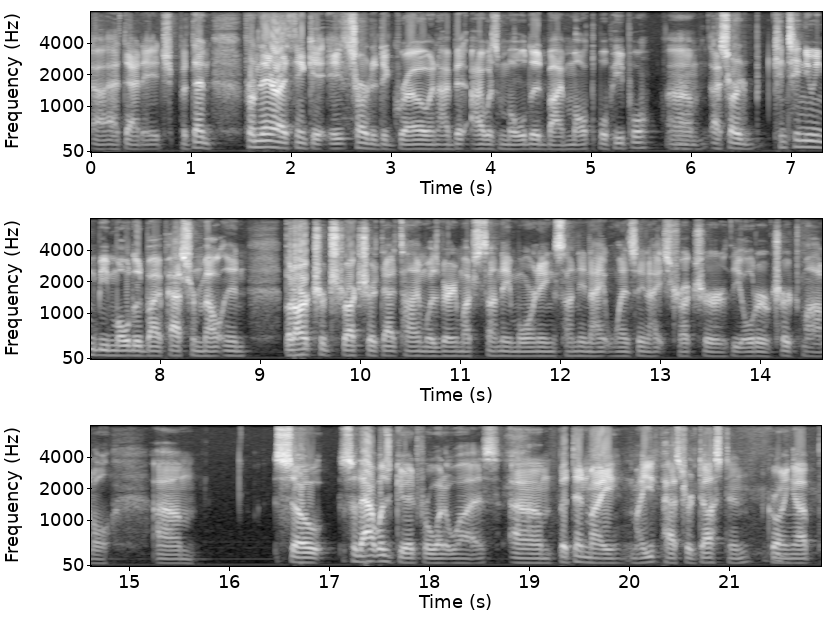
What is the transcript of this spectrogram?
uh, at that age. But then from there, I think it, it started to grow, and I be, I was molded by multiple people. Um, I started continuing to be molded by Pastor Melton, but our church structure at that time was very much Sunday morning, Sunday night, Wednesday night structure, the older church model. Um, so so that was good for what it was. Um, but then my my youth pastor Dustin, growing up,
